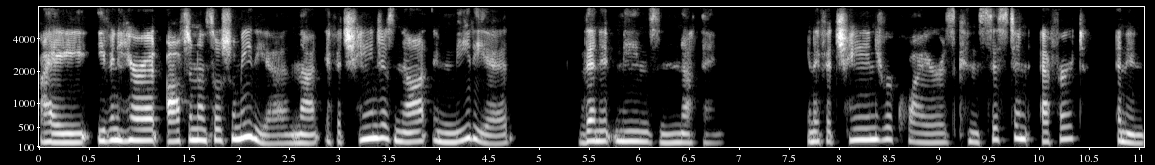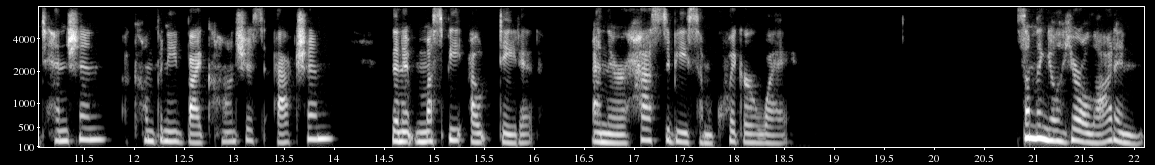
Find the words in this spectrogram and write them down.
I even hear it often on social media, and that if a change is not immediate, then it means nothing. And if a change requires consistent effort and intention accompanied by conscious action, then it must be outdated and there has to be some quicker way. Something you'll hear a lot in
